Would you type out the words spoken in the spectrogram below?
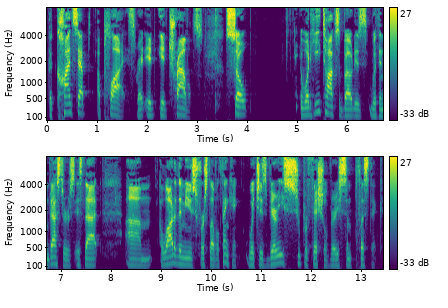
The concept applies, right? It, it travels. So what he talks about is with investors is that um, a lot of them use first level thinking, which is very superficial, very simplistic.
